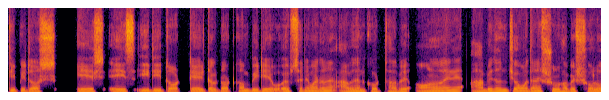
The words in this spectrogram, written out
T P dot S H E D dot Teletalk dot com বিডিএ ওয়েবসাইটের মাধ্যমে আবেদন করতে হবে। অনলাইনে আবেদন জমা জমাদানের শুরু হবে ষোলো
